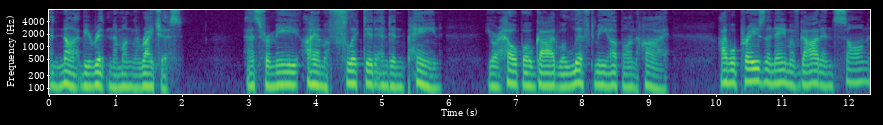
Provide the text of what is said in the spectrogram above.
and not be written among the righteous. As for me, I am afflicted and in pain. Your help, O God, will lift me up on high. I will praise the name of God in song.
